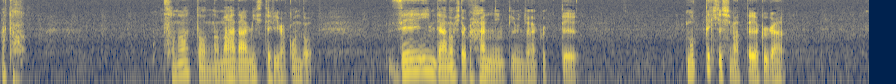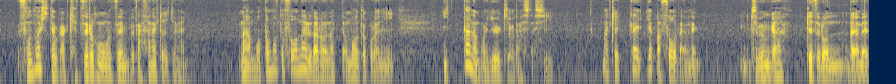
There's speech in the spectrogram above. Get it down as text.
あとその後のマーダーミステリーは今度全員であの人が犯人っていうんじゃなくって持ってきてしまった役がその人が結論を全部出さなきゃいけない。まあもともとそうなるだろうなって思うところに行ったのも勇気を出したし、まあ、結果やっぱそうだよね。自分が結論だよね。っ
